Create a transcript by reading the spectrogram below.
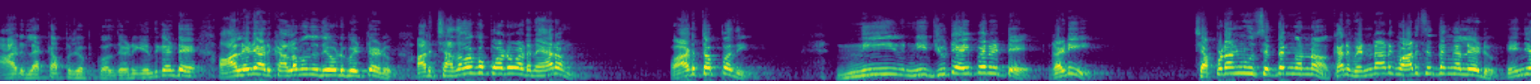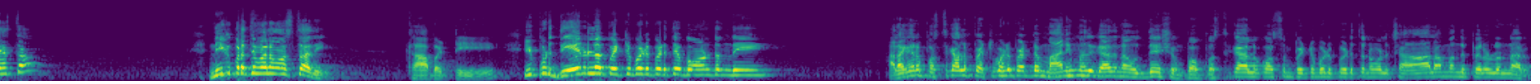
ఆడి లెక్క అప్ప చెప్పుకోవాలి దేవుడికి. ఎందుకంటే ఆల్రెడీ ఆడి కళ్ళ ముందు దేవుడు పెట్టాడు. ఆడు చదవకపోవడం వాడి నేరం. వాడు తప్పది. నీ నీ డ్యూటీ అయిపోయినట్టే. రెడీ. చెప్పడానికి నువ్వు సిద్ధంగా ఉన్నావు. కానీ వినడానికి వాడు సిద్ధంగా లేడు. ఏం చేస్తావు? నీకు ప్రతిఫలం వస్తుంది. కాబట్టి ఇప్పుడు దేనిలో పెట్టుబడి పెడితే బాగుంటుంది? అలాగనే పుస్తకాలు పెట్టుబడి పెట్టడం మానేమది కాదు నా ఉద్దేశం. పుస్తకాల కోసం పెట్టుబడి పెడుతున్న వాళ్ళు చాలామంది పిల్లలు ఉన్నారు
